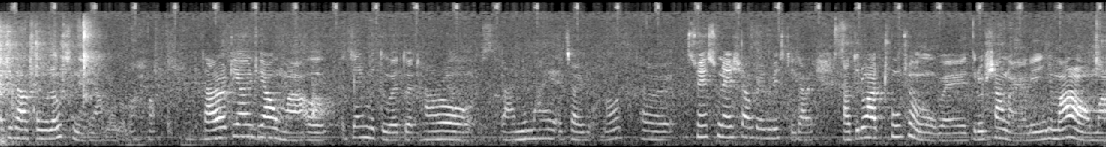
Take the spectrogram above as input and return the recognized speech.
အတကကုန်လုံးရှင်နေရမှာလို့ပါဟုတ်ဒါတော့တယောက်တယောက်မှာဟိုအကြိုက်မတူတဲ့အတွက်ဒါတော့ဒါညီမရဲ့အကြိုက်ပေါ့နော်အဲဆွင်းဆွင်းနဲ့ရှောက်တဲ့ miss တွေကလည်းဒါသူတို့ကထူးချွန်လို့ပဲသူတို့ရှောက်နိုင်ရလေညီမတော်မှ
